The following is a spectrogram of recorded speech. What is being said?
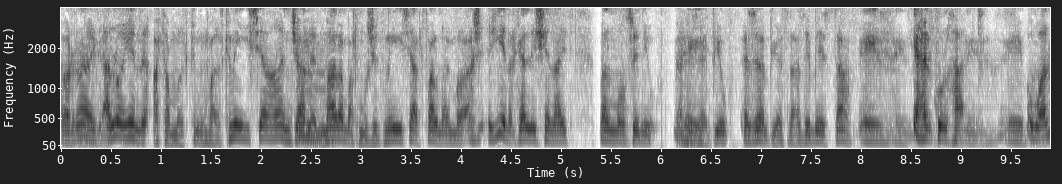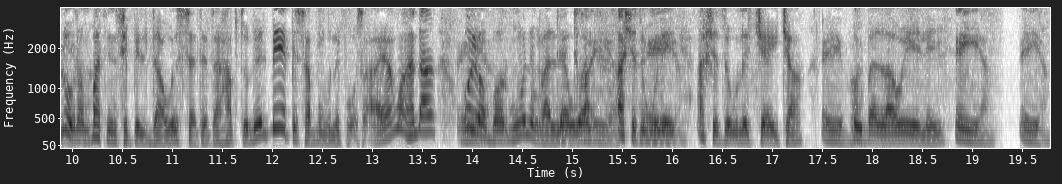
All right, allora jien qatam mal-knisja, nġal mm. il-mara, ma tmux il-knisja, tfal ma jmur, għax jiena kelli xinajt mal-monsinju, per eżempju, eżempju jtna di bista, jaħel kullħat. U allura mbat nsib il-daw il-seti ta' ħabtu l-bib, jisabuni fuq saqajja wahda, u jobor muni mal-ewel, għax jtuni, għax jtuni ċejċa, u jbellaw ili. Ija. Ija.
